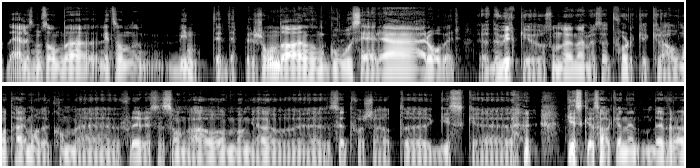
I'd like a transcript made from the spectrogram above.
Det er liksom sånn, eh, litt sånn vinterdepresjon da en sånn god serie er over. Ja, det virker jo som det er nærmest et folkekrav om at her må det komme flere sesonger. Og mange har jo eh, sett for seg at uh, Giske-saken, enten det er fra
